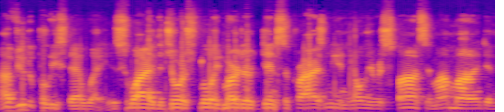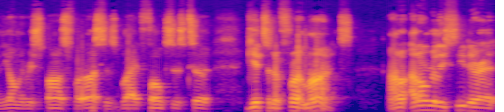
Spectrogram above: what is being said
I view the police that way. It's why the George Floyd murder didn't surprise me. And the only response in my mind and the only response for us as black folks is to get to the front lines. I don't, I don't really see there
